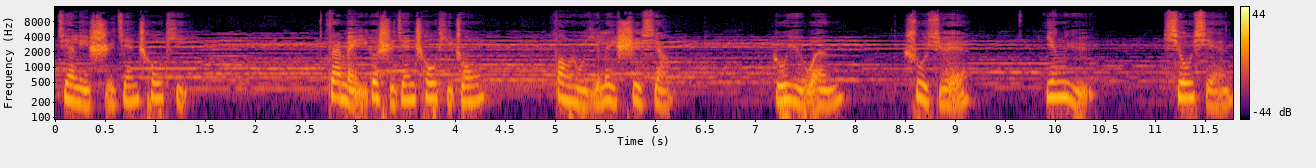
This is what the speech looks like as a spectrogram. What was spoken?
建立时间抽屉，在每一个时间抽屉中放入一类事项，如语文。数学、英语、休闲、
